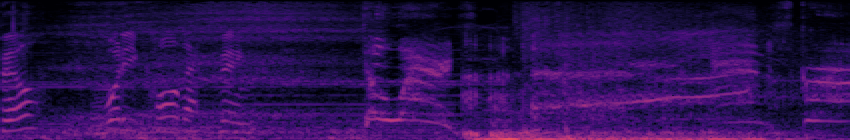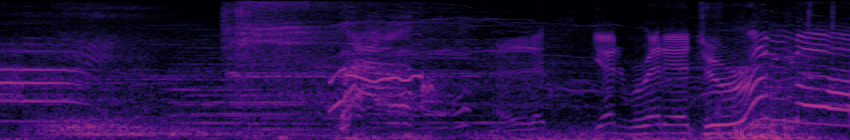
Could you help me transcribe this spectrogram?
Phil, what do you call that thing? Two words! Let's get ready to rumble!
